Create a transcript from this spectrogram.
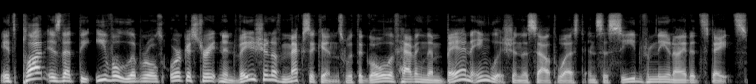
Its plot is that the evil liberals orchestrate an invasion of Mexicans with the goal of having them ban English in the Southwest and secede from the United States.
